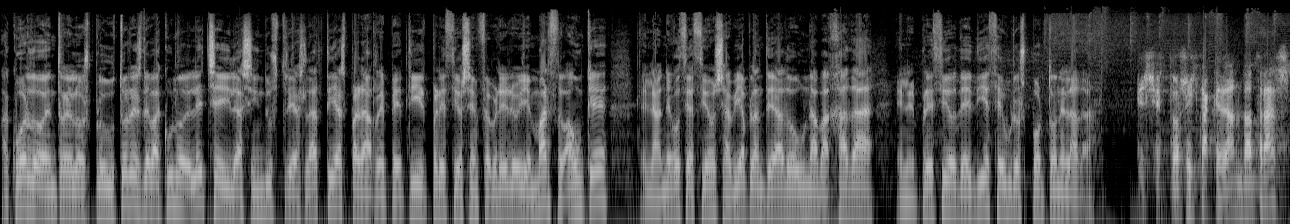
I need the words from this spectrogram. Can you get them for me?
Acuerdo entre los productores de vacuno de leche y las industrias lácteas para repetir precios en febrero y en marzo, aunque en la negociación se había planteado una bajada en el precio de 10 euros por tonelada el sector se está quedando atrás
